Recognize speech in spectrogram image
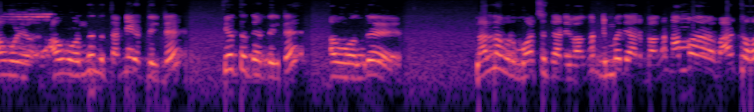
அவங்க அவங்க வந்து இந்த தண்ணி எடுத்துக்கிட்டு தீர்த்தத்தை எடுத்துக்கிட்டு அவங்க வந்து நல்ல ஒரு மோட்சத்தை அடைவாங்க நிம்மதியா இருப்பாங்க. நம்ம வாழ்க்கை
